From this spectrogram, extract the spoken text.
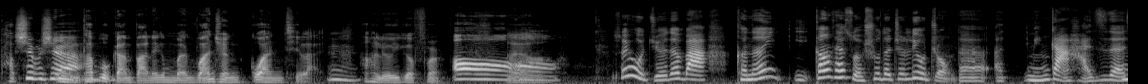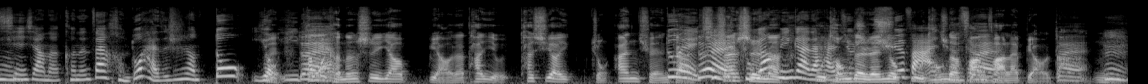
他是不是嗯，他不敢把那个门完全关起来，嗯，他会留一个缝儿。哦哎呀哦，所以我觉得吧，可能以刚才所说的这六种的呃敏感孩子的现象呢，可能在很多孩子身上都有对一他们可。能是要表达他有他需要一种安全感，对其实主要但是呢，敏感的孩子不同的人有就是缺不乏安全同的方感法来表达嗯，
